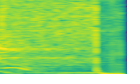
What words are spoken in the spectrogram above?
Go.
